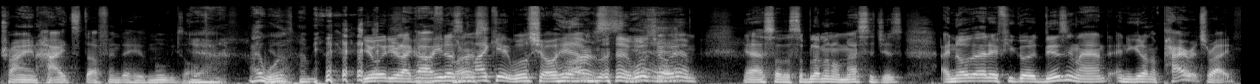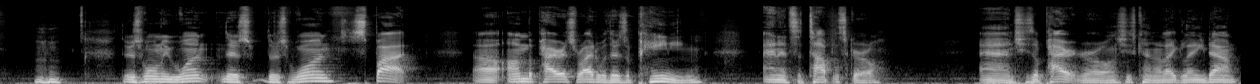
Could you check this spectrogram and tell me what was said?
try and hide stuff into his movies all yeah, the time. I would. I mean, you would. You're like, oh, he doesn't like it. We'll show him. we'll show him. Yeah. So the subliminal messages. I know that if you go to Disneyland and you get on the Pirates ride, mm-hmm. there's only one. There's there's one spot uh, on the Pirates ride where there's a painting, and it's a topless girl. And she's a pirate girl, and she's kind of like laying down,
